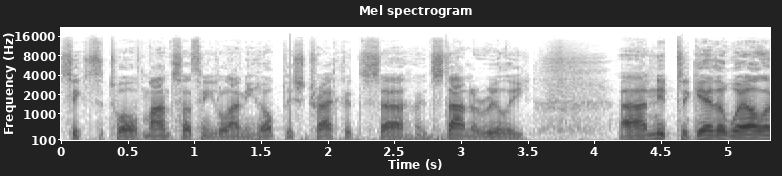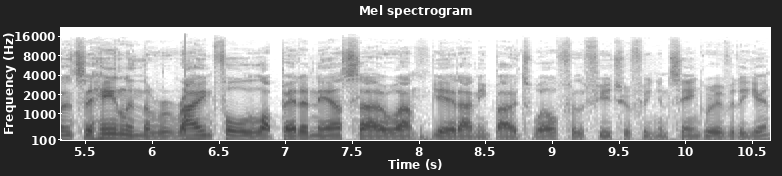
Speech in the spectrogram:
six to twelve months, I think it'll only help this track. It's uh, it's starting to really uh, knit together well, and it's handling the rainfall a lot better now. So um, yeah, it only bodes well for the future if we can sand groove it again.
